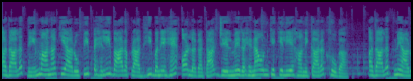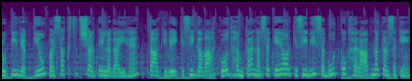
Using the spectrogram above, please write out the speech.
अदालत ने माना कि आरोपी पहली बार अपराधी बने हैं और लगातार जेल में रहना उनके के लिए हानिकारक होगा। अदालत ने आरोपी व्यक्तियों पर सख्त शर्तें लगाई हैं, ताकि वे किसी गवाह को धमका न सकें और किसी भी सबूत को खराब न कर सकें।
